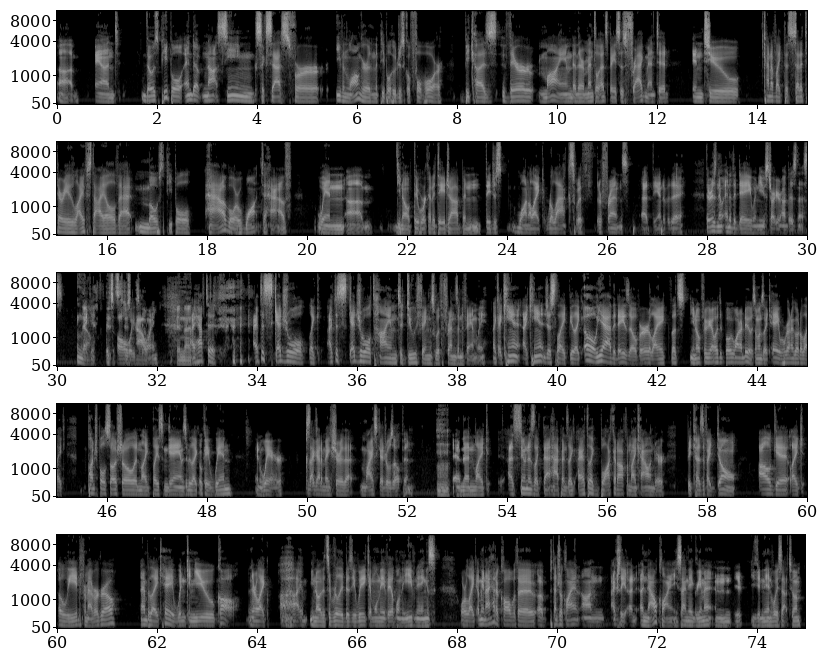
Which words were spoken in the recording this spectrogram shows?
Um, and those people end up not seeing success for even longer than the people who just go full bore because their mind and their mental headspace is fragmented into kind of like the sedentary lifestyle that most people have or want to have when um, you know they work at a day job and they just want to like relax with their friends at the end of the day. There is no end of the day when you start your own business No, like it's, it's, always going. And then i have to i have to schedule like i have to schedule time to do things with friends and family. Like i can't i can't just like be like oh yeah the day's over. Like let's you know figure out what, what we want to do someone's like hey we're gonna go to like punch bowl social and like play some games and be like okay when and where? Because i gotta make sure that my schedule's open. Mhm. and then like as soon as like that happens like i have to like block it off on my calendar because if i don't I'll get like a lead from Evergrow and I'd be like, hey, when can you call? And they're like, oh, I, you know, it's a really busy week. I'm only available in the evenings. Or like, I mean, I had a call with a, a potential client on actually a, a now client. He signed the agreement and it, you get an invoice out to him.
